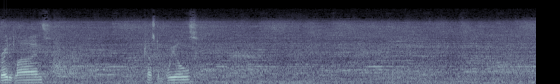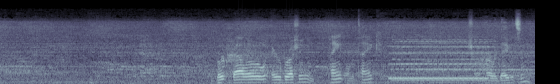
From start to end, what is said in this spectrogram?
braided lines, custom wheels. Burt Ballow airbrushing and paint on the tank. Harley Davidson.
